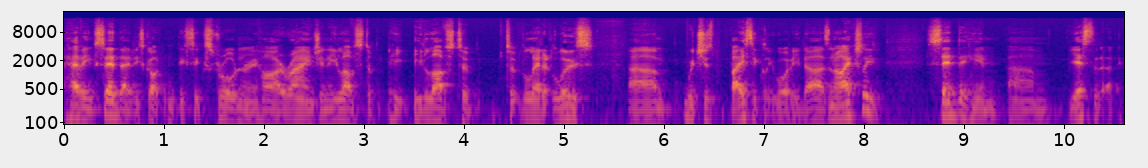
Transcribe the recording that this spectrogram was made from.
having said that, he's got this extraordinary high range, and he loves to he, he loves to, to let it loose, um, which is basically what he does. And I actually said to him um, yesterday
